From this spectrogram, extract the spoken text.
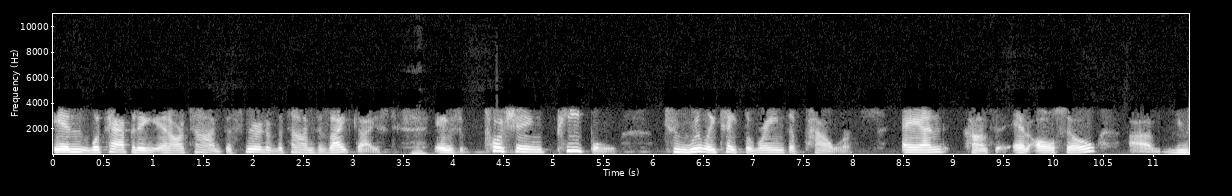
in what's happening in our times. The spirit of the times, the zeitgeist, mm. is pushing people to really take the reins of power, and and also uh, you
